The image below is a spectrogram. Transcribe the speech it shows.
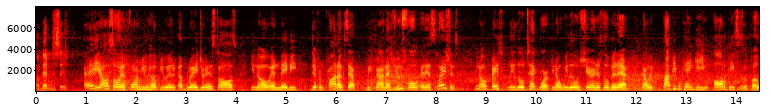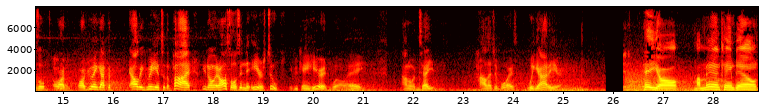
a better decision. Hey, also inform you, help you in, upgrade your installs, you know, and maybe different products that we found that's useful in installations. You know, basically a little tech work. You know, we little sharing this, little bit of that. Now, we, a lot of people can't give you all the pieces of the puzzle, Oh, or no. or if you ain't got the all the ingredients of the pie, you know, and also it's in the ears too. If you can't hear it, well, hey, I don't know what to tell you. Holla at your boys. We got it here. Hey y'all, my man came down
